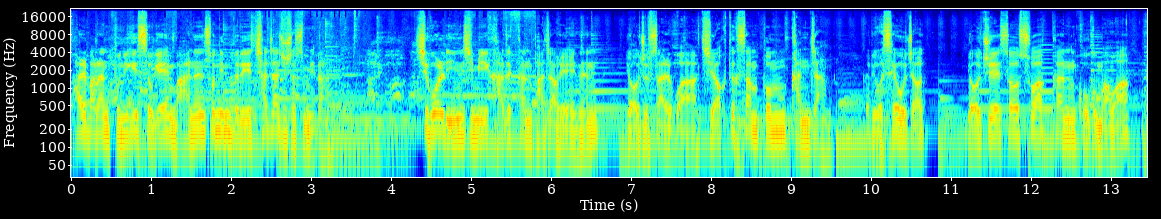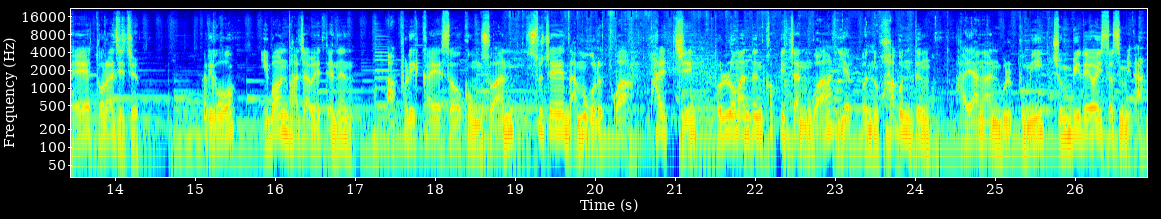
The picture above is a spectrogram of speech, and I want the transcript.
활발한 분위기 속에 많은 손님들이 찾아주셨습니다. 시골 인심이 가득한 바자회에는 여주쌀과 지역 특산품 간장, 그리고 새우젓, 여주에서 수확한 고구마와 배 도라지즙, 그리고 이번 바자회 때는 아프리카에서 공수한 수제 나무 그릇과 팔찌, 돌로 만든 커피잔과 예쁜 화분 등 다양한 물품이 준비되어 있었습니다.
